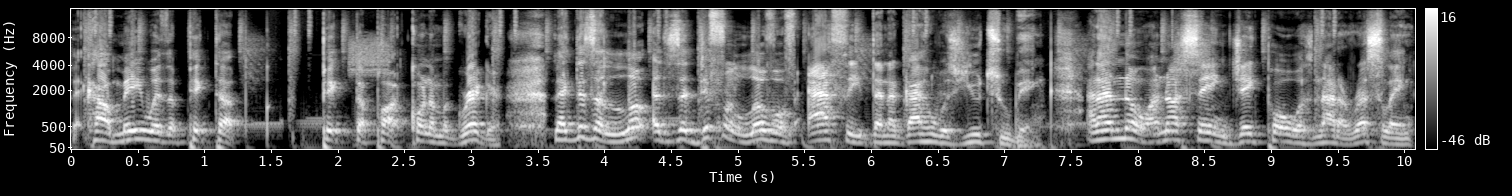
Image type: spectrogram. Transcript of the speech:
like how Mayweather picked up picked apart Conor McGregor. Like there's a lo- there's a different level of athlete than a guy who was YouTubing. And I know I'm not saying Jake Paul was not a wrestler in,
